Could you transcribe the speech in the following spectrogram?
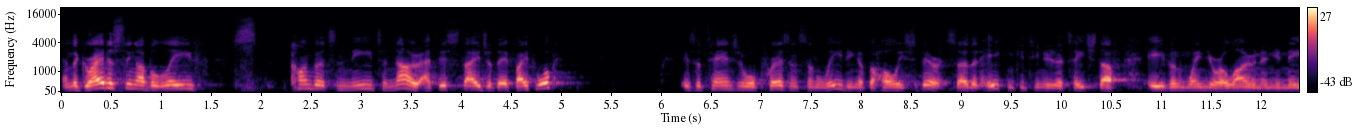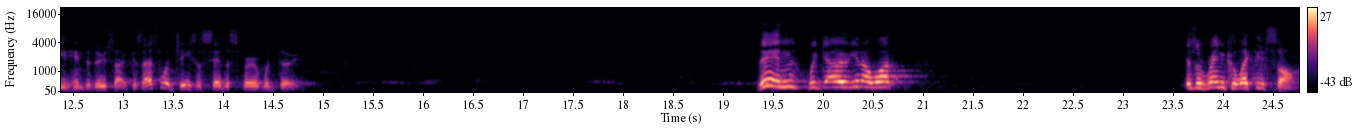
And the greatest thing I believe converts need to know at this stage of their faith walk is the tangible presence and leading of the Holy Spirit so that He can continue to teach stuff even when you're alone and you need Him to do so. Because that's what Jesus said the Spirit would do. Then we go, you know what? There's a Rend Collective song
